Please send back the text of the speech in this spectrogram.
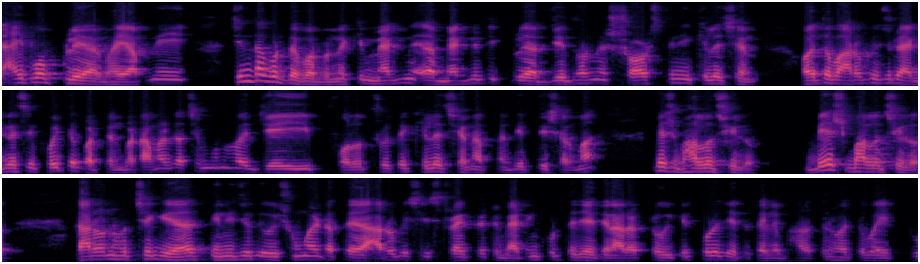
টাইপ অফ প্লেয়ার ভাই? আপনি চিন্তা করতে পারবেন না, কি ম্যাগনেটিক প্লেয়ার যে ধরনের শর্টস তিনি খেলেছেন হয়তো আরও কিছুটা অ্যাগ্রেসিভ হইতে পারতেন বাট আমার কাছে মনে হয় যেই ফলশ্রুতে খেলেছেন আপনার দীপ্তি শর্মা, বেশ ভালো ছিল, বেশ ভালো ছিল। কারণ হচ্ছে গিয়ে তিনি যদি ওই সময়টাতে আরও বেশি স্ট্রাইক রেটে ব্যাটিং করতে যেতেন আর একটা উইকেট পড়ে যেত, তাহলে ভারতের হয়তো বা এই টু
